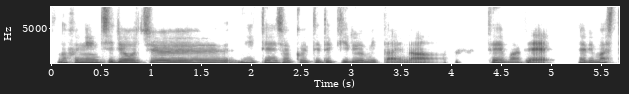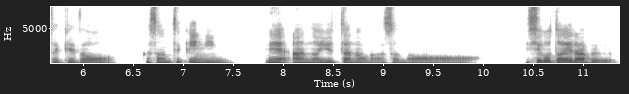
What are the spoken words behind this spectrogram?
その不妊治療中に転職ってできるみたいなテーマでやりましたけど、その時にね、あの、言ったのが、その、仕事を選ぶ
